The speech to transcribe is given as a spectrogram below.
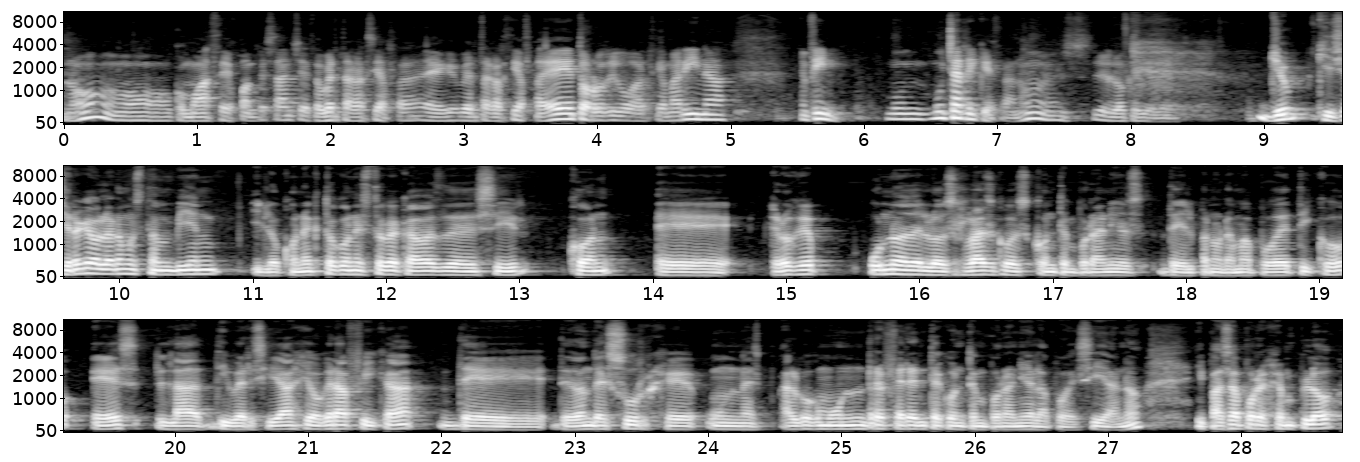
¿no? Como hace Juan P. Sánchez o Berta García, eh, Berta García Faet o Rodrigo García Marina. En fin, mu- mucha riqueza, ¿no? Es lo que yo veo. Yo quisiera que habláramos también, y lo conecto con esto que acabas de decir, con, eh, creo que uno de los rasgos contemporáneos del panorama poético es la diversidad geográfica de, de donde surge algo como un referente contemporáneo de la poesía, ¿no? Y pasa, por ejemplo,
